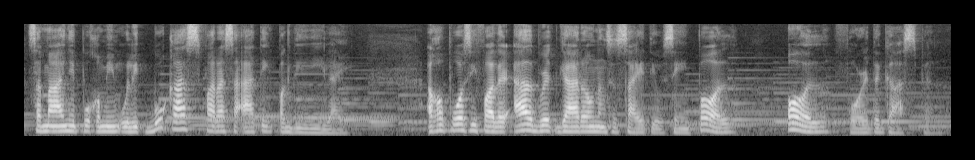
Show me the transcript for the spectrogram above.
Samahan niyo po kami ulit bukas para sa ating pagdinilay. Ako po si Father Albert Garong ng Society of St. Paul, all for the Gospel.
